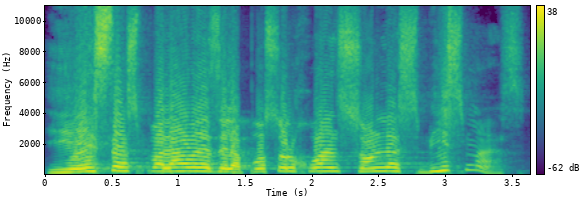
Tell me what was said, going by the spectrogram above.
Y estas palabras del apóstol Juan son las mismas.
